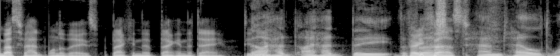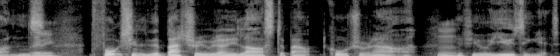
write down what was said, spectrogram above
must have had one of those back in the back in the day. No, I had I had the the very first, first. handheld ones. Really? Fortunately, the battery would only last about a quarter of an hour Hmm. if you were using it,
